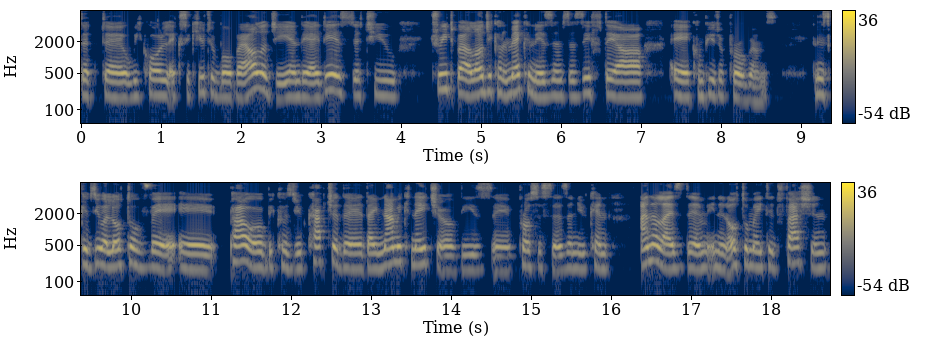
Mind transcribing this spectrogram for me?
that uh, we call executable biology, and the idea is that you treat biological mechanisms as if they are uh, computer programs. And this gives you a lot of uh, uh power because you capture the dynamic nature of these uh, processes and you can analyze them in an automated fashion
